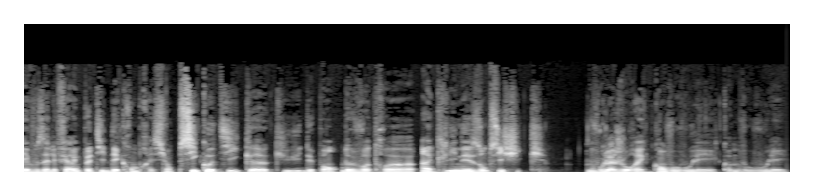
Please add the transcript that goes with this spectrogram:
Et vous allez faire une petite décompression psychotique euh, qui dépend de votre euh, inclinaison psychique. Vous la jouerez quand vous voulez, comme vous voulez.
